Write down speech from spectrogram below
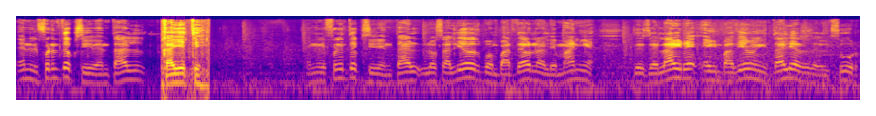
En el frente occidental, cállate. En el frente occidental, los aliados bombardearon Alemania desde el aire e invadieron Italia desde el sur.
